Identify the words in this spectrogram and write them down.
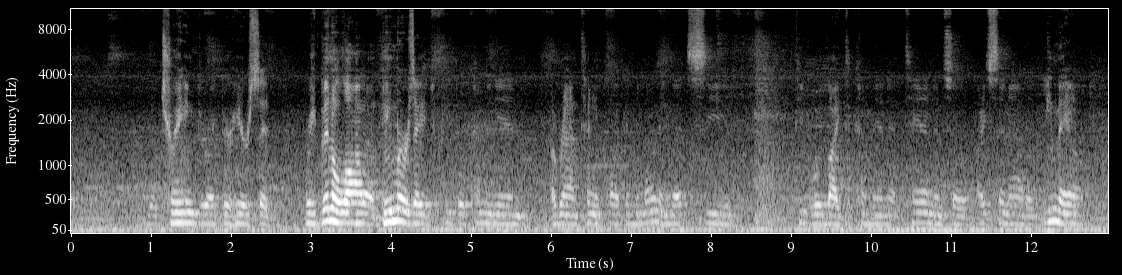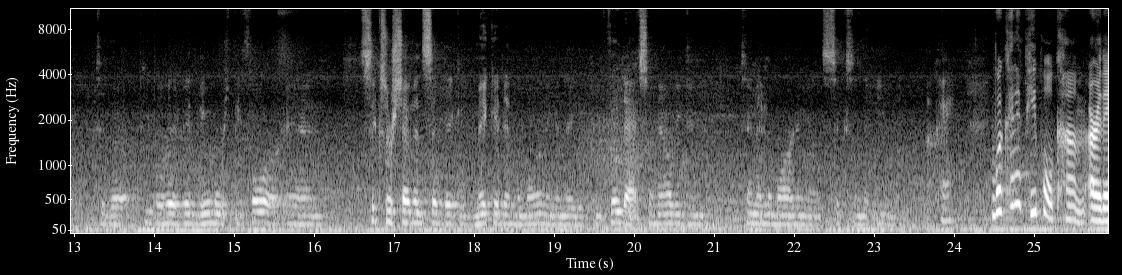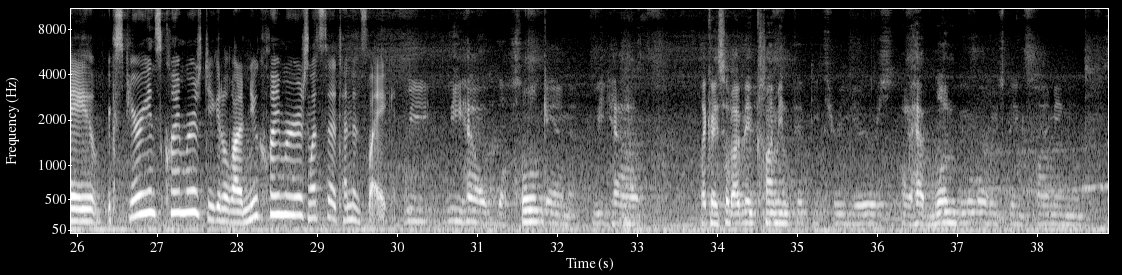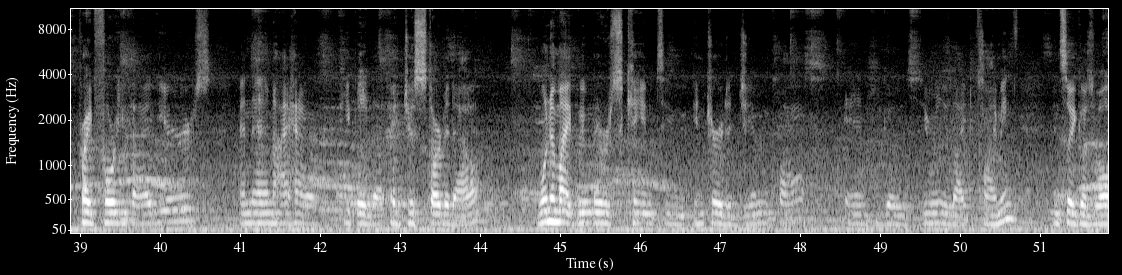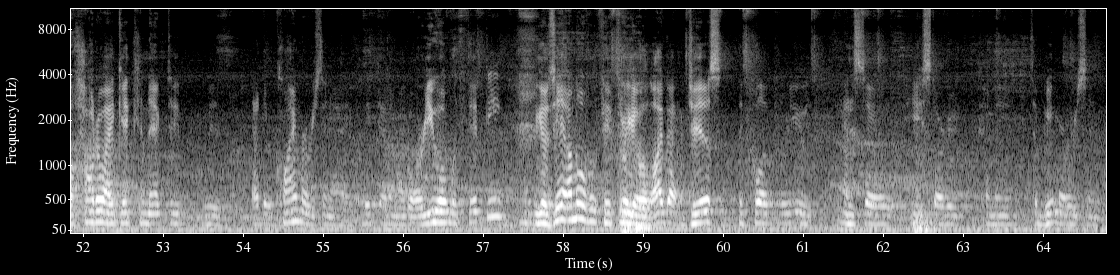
the training director here said, there's been a lot of boomers age people coming in around 10 o'clock in the morning. Let's see if people would like to come in at 10. And so I sent out an email to the people who had been boomers before, and six or seven said they could make it in the morning and they would prefer that. So now we do 10 in the morning and 6 in the evening. Okay. What kind of people come? Are they experienced climbers? Do you get a lot of new climbers? What's the attendance like? We we have the whole gamut. We have, like I said, I've been climbing 53 years. I have one boomer who's been climbing probably 45 years, and then I have people that have just started out. One of my boomers came to enter a gym class, and he goes, he really liked climbing, and so he goes, well, how do I get connected with other climbers and I looked at him. I go, "Are you over 50?" He goes, "Yeah, I'm over 50." I go, well, "I got just the club for you." And so he started coming to Boomers, and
